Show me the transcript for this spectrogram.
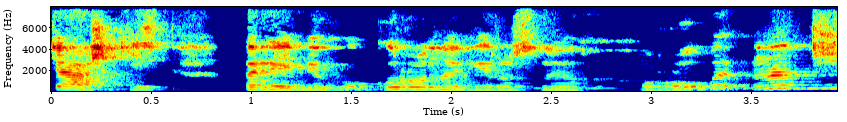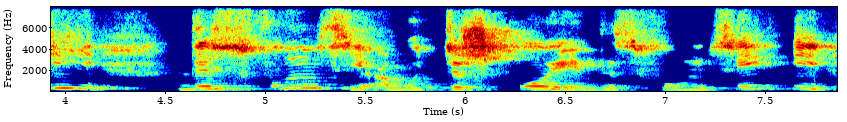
тяжкість перебігу коронавірусної хвороби на тлі дисфункції або тяжкої дисфункції. І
